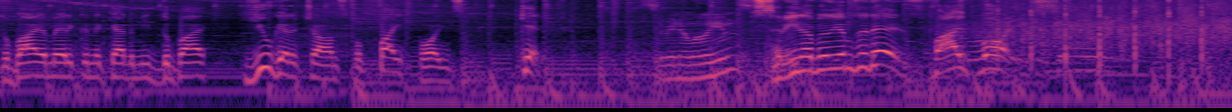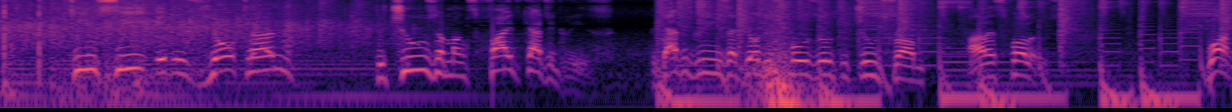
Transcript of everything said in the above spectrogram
Dubai American Academy, Dubai. You get a chance for five points. Get it. Serena Williams. Serena Williams it is. Five points. Team C, it is your turn to choose amongst five categories. The categories at your disposal to choose from are as follows. One,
